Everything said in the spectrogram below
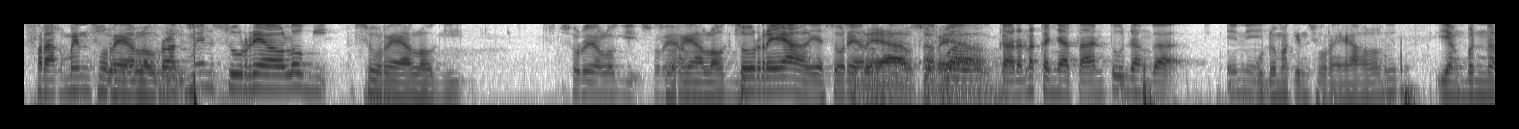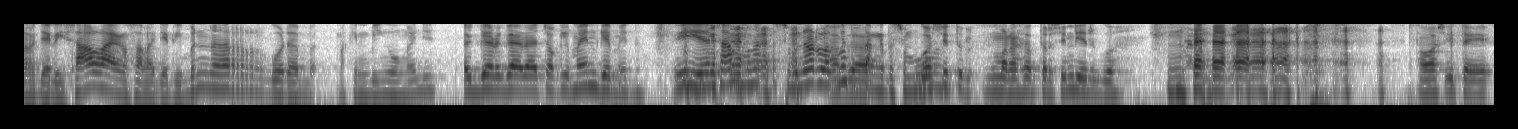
Fragmen Soreologi. Fragmen surreologi. Surreologi. Surrealogi, surreal. Surreologi. Surreal ya, surreal. Surreal, Apa, surreal. Karena kenyataan tuh udah nggak ini. Udah makin surreal gitu. Yang benar jadi salah, yang salah jadi benar. Gua udah makin bingung aja. gara-gara Coki main game itu. iya sama. Sebenarnya lagu tentang itu semua. Gue sih ter- merasa tersindir gue. Awas ITE.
